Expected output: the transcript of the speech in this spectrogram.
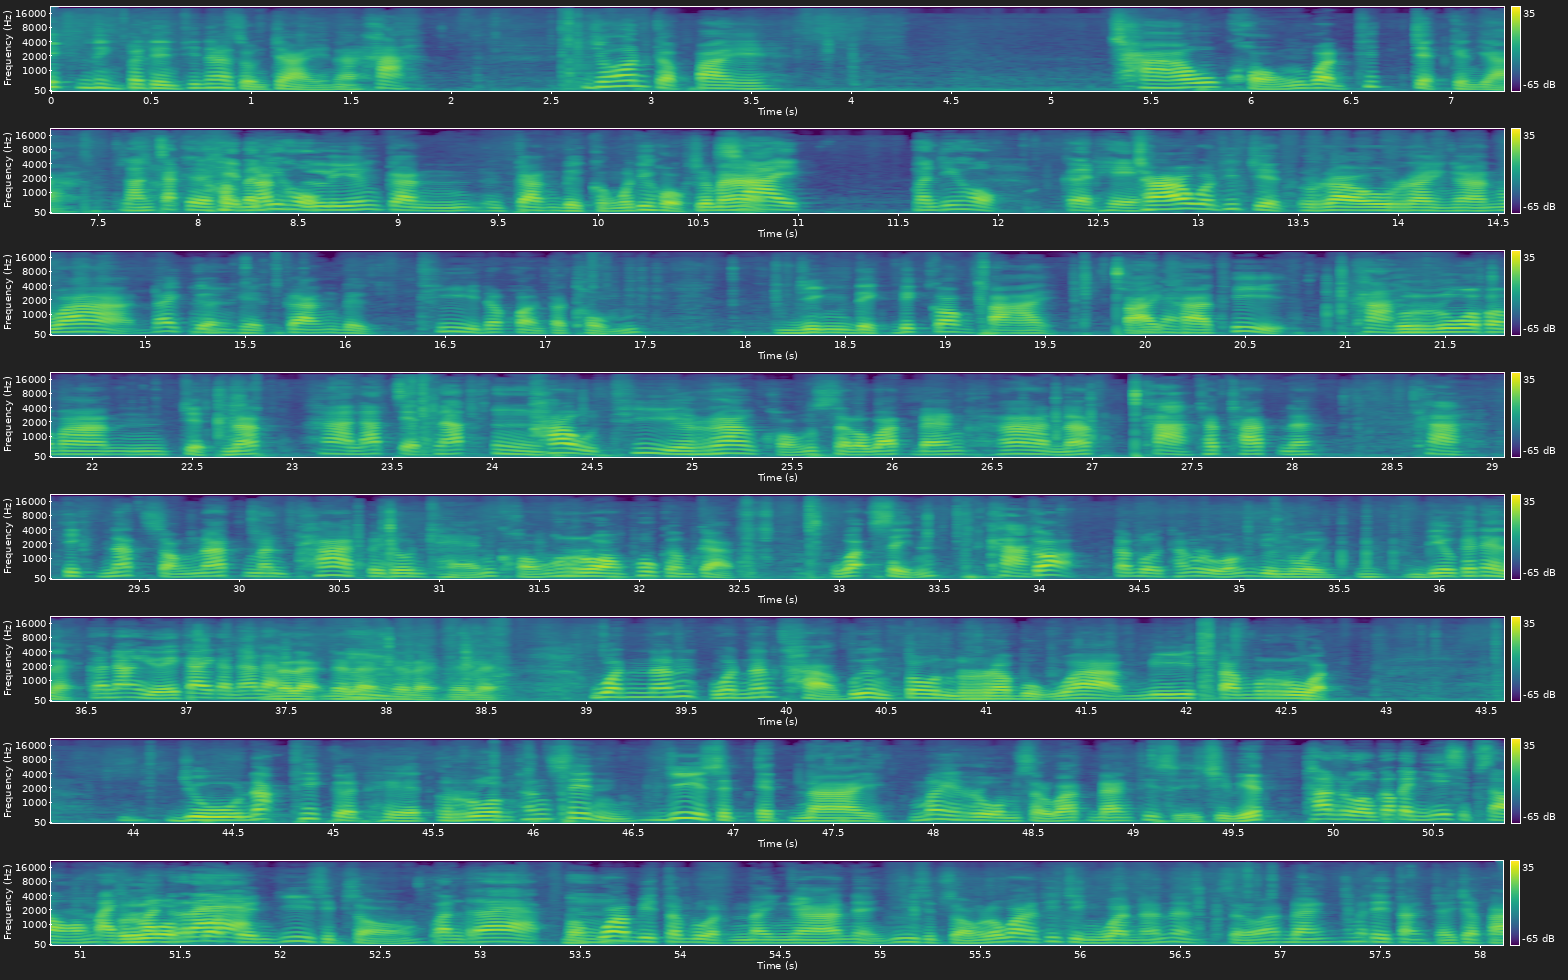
อีกหนึ่งประเด็นที่น่าสนใจนะค่ะ ย้อนกลับไป เช้าของวันที่ 7 กันยาหลังจากเกิดเหเขาตุวันนัดที่หกเลี้ยงกันกลางดึกของวันที่ 6 ใช่ไหมใช่ วันที่หกเกิดเหตุ เช้าวันที่ 7 เรารายงานว่าได้เกิดอืมเหตุกลางดึกที่นครปฐมยิงเด็กบิ๊กก้องตายใช่ตายแล้วคาที่ค่ะรัวประมาณ 7 นัดห้านัดเจ็ดนัดอืมเข้าที่ร่างของสารวัตรแบงค์5นัด ค่ะ ชัดๆนะ ค่ะ อีกนัดสองนัดมันพลาดไปโดนแขนของรองผู้กำกับวสินทร์ค่ะ ก็ตำรวจทั้งหลวงอยู่หน่วยเดียวกันนี่แหละ ก็นั่งอยู่ใกล้ๆกันนั่นแหละนั่นแหละนั่นแหละอืมนั่นแหละนั่นแหละ วันนั้นวันนั้นข่าวเบื้องต้นระบุว่ามีตำรวจ อยู่ณที่เกิดเหตุรวมทั้งสิ้น 21 นาย ไม่รวมสารวัตรแบงค์ที่เสียชีวิต ถ้ารวมก็เป็น 22 หมายถึรงวัวมนแรก็ก เป็นวันแรก22บอกว่ามีตำรวจในงานเนี่ย 22 แล้วว่าที่จริงวันนั้นน่ะสารวัตรแบงค์ไม่ได้ตั้งใจจะไป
